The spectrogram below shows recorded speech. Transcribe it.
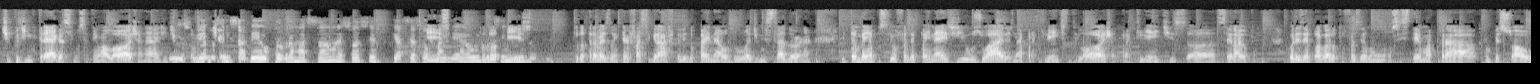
tipo de entrega, se você tem uma loja, né? A gente isso, mesmo sem saber programação, é só você ter acesso ao isso, painel e tudo, você isso. Muda tudo através da interface gráfica ali do painel do administrador, né? E também é possível fazer painéis de usuários, né? Para clientes de loja, para clientes, uh, sei lá, eu tô, por exemplo, agora eu estou fazendo um, um sistema para um pessoal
